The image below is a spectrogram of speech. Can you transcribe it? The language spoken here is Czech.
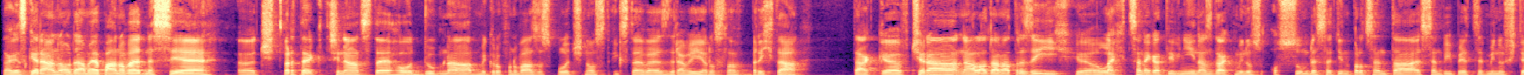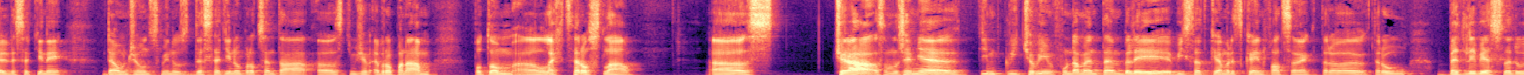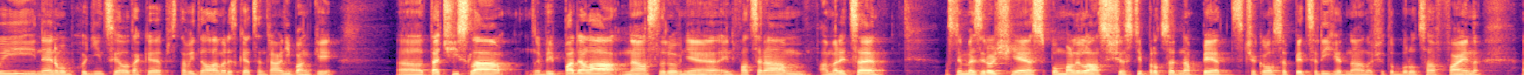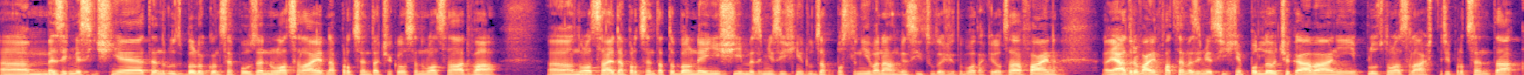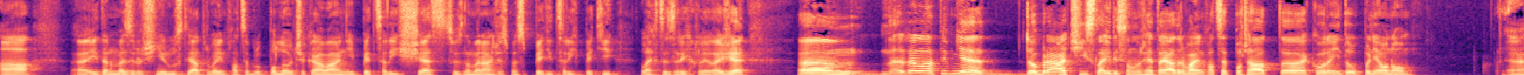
Tak hezké ráno, dámy a pánové, dnes je eh, čtvrtek 13. dubna, mikrofonová za společnost XTV zdraví Jaroslav Brichta. Tak eh, včera nálada na trzích eh, lehce negativní, Nasdaq minus 8 desetin procenta, S&P 500 minus 4 desetiny, Dow Jones minus desetinu procenta, s tím, že Evropa nám potom lehce rostla. Včera samozřejmě tím klíčovým fundamentem byly výsledky americké inflace, kterou, kterou bedlivě sledují nejen obchodníci, ale také představitelé americké centrální banky. Eh, ta čísla vypadala následovně. Inflace nám v Americe vlastně meziročně zpomalila z 6% na 5, čekalo se 5,1, takže to bylo docela fajn. Eh, meziměsíčně ten růst byl dokonce pouze 0,1%, čekalo se 0,2%. 0,1% to byl nejnižší meziměsíční růst za poslední 12 měsíců, takže to bylo taky docela fajn. Jádrová inflace meziměsíčně podle očekávání plus 0,4% a e, i ten meziroční růst jádrové inflace byl podle očekávání 5,6, což znamená, že jsme z 5,5 lehce zrychlili. Takže um, relativně dobrá čísla, i když samozřejmě ta jádrová inflace pořád jako není to úplně ono.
